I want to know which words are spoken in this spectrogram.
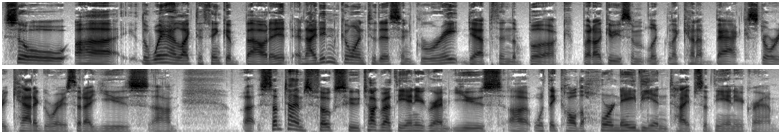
So uh, the way I like to think about it, and I didn't go into this in great depth in the book, but I'll give you some like, like kind of backstory categories that I use. Um, uh, sometimes folks who talk about the Enneagram use uh, what they call the Hornevian types of the Enneagram.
